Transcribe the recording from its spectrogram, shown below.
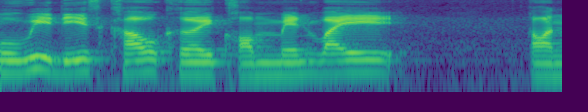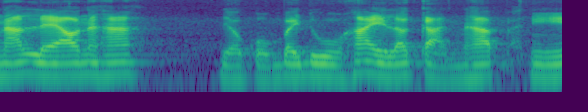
Movie Disc เขาเคยคอมเมนต์ไว้ตอนนั้นแล้วนะฮะ เดี๋ยวผมไปดูให้แล้วกันนะครับ อันนี้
